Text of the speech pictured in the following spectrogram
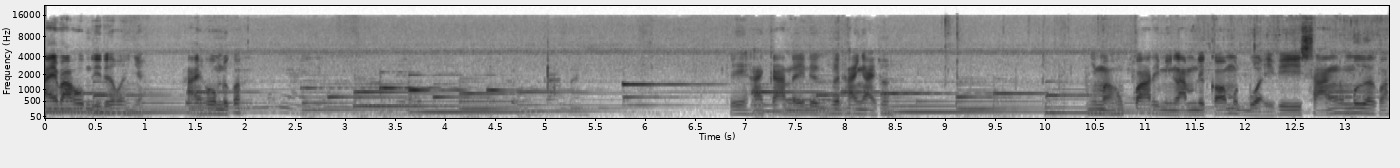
Hai, ba hôm gì nữa thôi nhỉ? Hai hôm được không thế hai can đấy được hơn hai ngày thôi. Nhưng mà hôm qua thì mình làm được có một buổi vì sáng nó mưa quá.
